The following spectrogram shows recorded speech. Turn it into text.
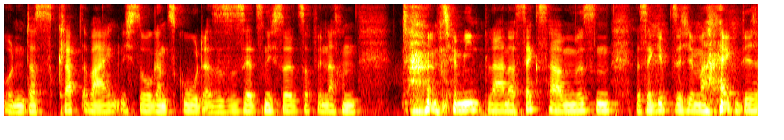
Und das klappt aber eigentlich so ganz gut. Also es ist jetzt nicht so, als ob wir nach einem Terminplaner Sex haben müssen. Das ergibt sich immer eigentlich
